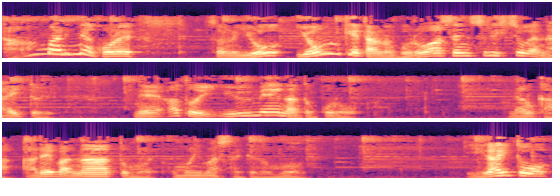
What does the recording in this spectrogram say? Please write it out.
あんまりね、これ、そのよ4桁の語呂合わせにする必要がないという。ね、あと有名なところ、なんかあればなぁとも思いましたけども、意外と、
